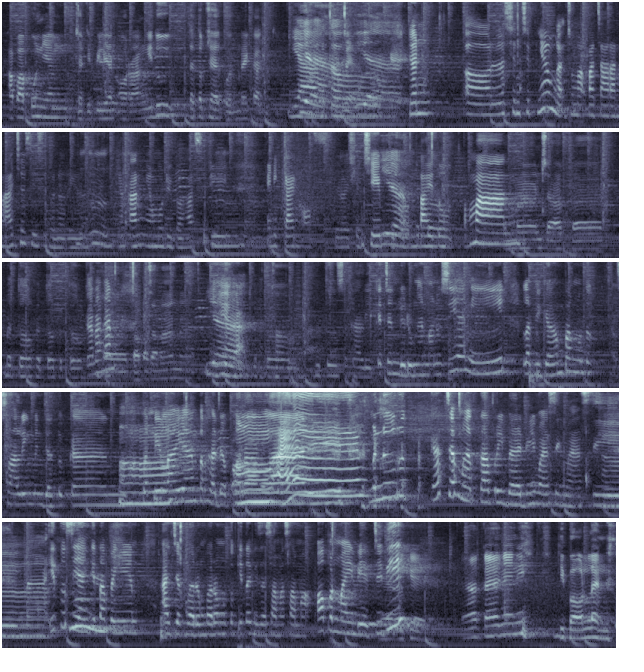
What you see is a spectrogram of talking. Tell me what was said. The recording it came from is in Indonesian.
apa pun yang jadi pilihan orang itu tetap sehat buat mereka gitu. Iya, Iya, betul. Iya. Dan uh, relationshipnya nggak cuma pacaran aja sih sebenarnya. Mm-mm. Ya kan yang mau dibahas di any kind of relationship Iya, gitu. Entah betul. itu teman. Teman, sahabat, Betul betul betul. Karena kan eh, bapak sama anak. Iya, Iya, betul. Betul sekali. Kecenderungan manusia nih lebih gampang untuk saling menjatuhkan Hmm. penilaian terhadap Hmm, orang eh. lain menurut kacamata pribadi masing-masing. Hmm. Nah, itu sih yang kita pengen ajak bareng-bareng untuk kita bisa sama-sama open minded. Jadi, Oke. Ya, kayaknya ini giba online.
